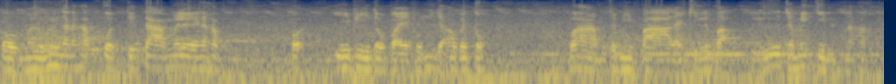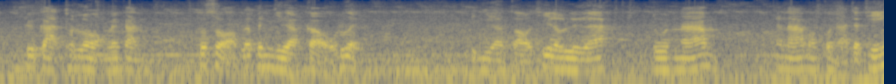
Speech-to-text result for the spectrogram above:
ก็มาลุ้นกันนะครับ กดติดตามไว้เลยนะครับเพราะ EP ต่อไปผมจะเอาไปตก ว่ามันจะมีปลาอะไรกินหรือเปล่าหรือจะไม่กินนะครับ คือการทดลองและการทดสอบและเป็นเหยื่อเก่าด้วย เป็นเหยื่อเก่าที่เราเหลือโดนน้ำถ้าน้ำบางคนอาจจะทิ้ง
